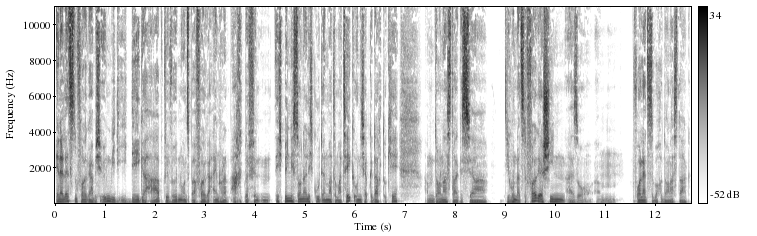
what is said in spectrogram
In der letzten Folge habe ich irgendwie die Idee gehabt, wir würden uns bei Folge 108 befinden. Ich bin nicht sonderlich gut in Mathematik und ich habe gedacht, okay, am Donnerstag ist ja die hundertste Folge erschienen, also ähm, vorletzte Woche Donnerstag.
